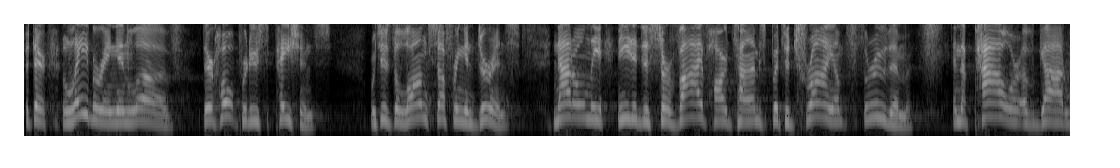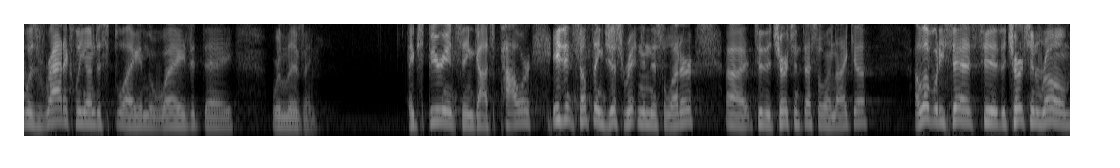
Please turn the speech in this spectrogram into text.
That they're laboring in love. Their hope produced patience, which is the long suffering endurance not only needed to survive hard times, but to triumph through them. And the power of God was radically on display in the way that they were living. Experiencing God's power isn't something just written in this letter uh, to the church in Thessalonica. I love what he says to the church in Rome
